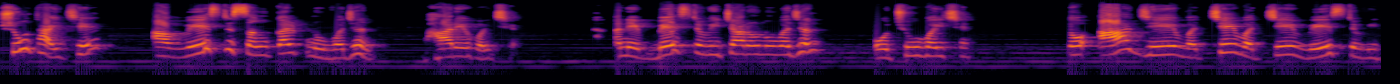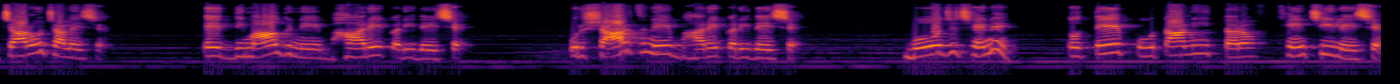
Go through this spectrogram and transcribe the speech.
શું થાય છે? આ વેસ્ટ સંકલ્પનું વજન ભારે હોય છે. અને બેસ્ટ વિચારોનું વજન ઓછું હોય છે. તો આ જે વચ્ચે વચ્ચે વેસ્ટ વિચારો ચાલે છે, તે દિમાગને ભારે કરી દે છે. પુરુષાર્થને ભારે કરી દે છે. બોજ છે ને, તો તે પોતાની તરફ ખેંચી લે છે.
